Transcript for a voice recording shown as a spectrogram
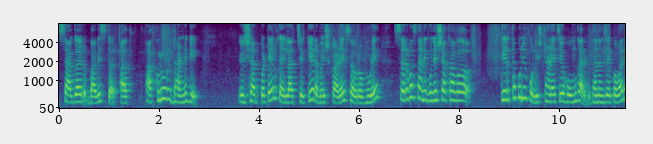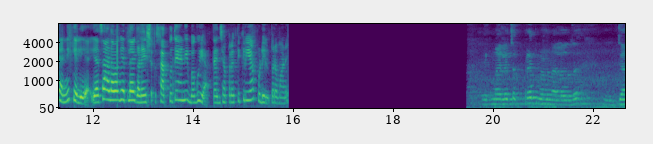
सागर बाविस्कर आक्रूर धांडगे इर्शाद पटेल कैलास चेके रमेश काळे सौरभ मुळे सर्व स्थानिक गुन्हे शाखा व तीर्थपुरी पोलीस ठाण्याचे होमगार्ड धनंजय पवार यांनी केली आहे. याचा आढावा घेतलाय गणेश सातपुते यांनी. बघूया त्यांच्या प्रतिक्रिया पुढील प्रमाणे एक महिलेचं प्रेत मिळून आलं होतं. ज्या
